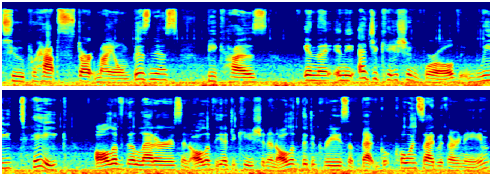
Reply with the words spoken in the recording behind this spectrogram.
to perhaps start my own business because in the in the education world, we take all of the letters and all of the education and all of the degrees that go- coincide with our name.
